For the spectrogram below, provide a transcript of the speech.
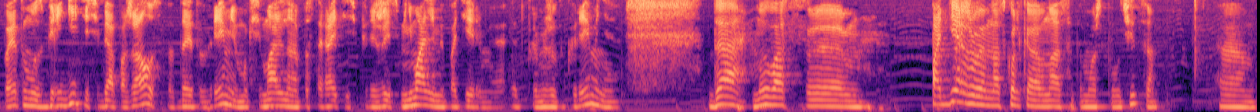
Поэтому сберегите себя, пожалуйста, до этого времени. Максимально постарайтесь пережить с минимальными потерями этот промежуток времени. Да, мы вас э, поддерживаем, насколько у нас это может получиться. Эм,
